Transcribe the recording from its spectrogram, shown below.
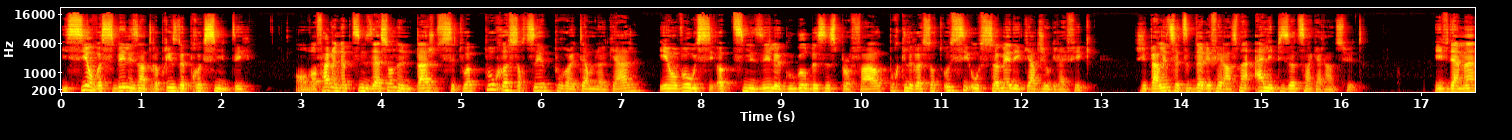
Ici, on va cibler les entreprises de proximité. On va faire une optimisation d'une page du site web pour ressortir pour un terme local et on va aussi optimiser le Google Business Profile pour qu'il ressorte aussi au sommet des cartes géographiques. J'ai parlé de ce type de référencement à l'épisode 148. Évidemment,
